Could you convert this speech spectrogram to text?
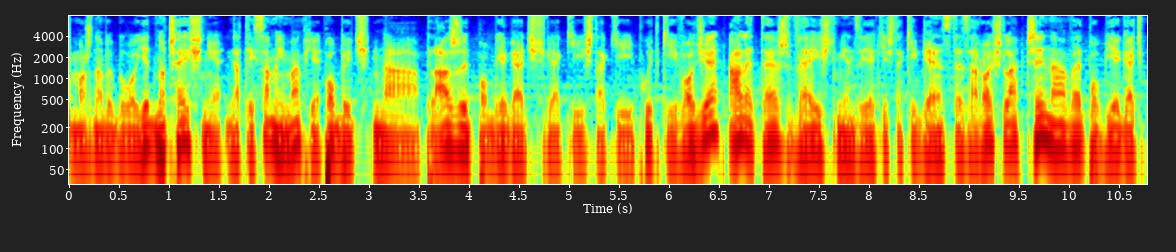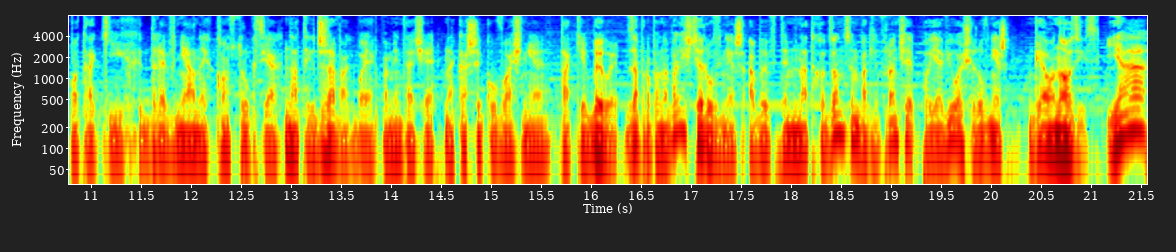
można by było jednocześnie na tej samej mapie pobyć na plaży, pobiegać w jakiejś takiej płytkiej wodzie, ale też wejść między jakieś takie gęste zarośla, czy nawet pobiegać po takich drewnianych konstrukcjach na tych drzewach, bo jak pamiętacie, na kaszyku właśnie takie były. Zaproponowaliście również, aby w tym nadchodzącym Battlefroncie pojawiło się również Geonosis. Ja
